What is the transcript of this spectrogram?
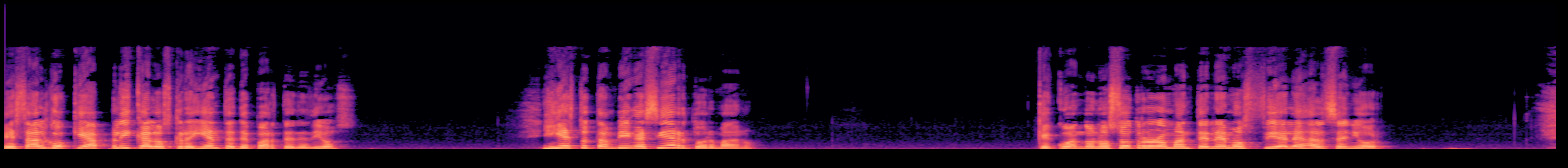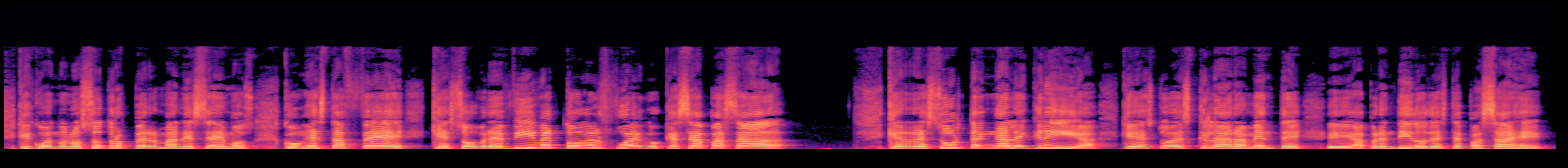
es algo que aplica a los creyentes de parte de Dios. Y esto también es cierto, hermano. Que cuando nosotros nos mantenemos fieles al Señor, que cuando nosotros permanecemos con esta fe que sobrevive todo el fuego que sea pasada, que resulta en alegría, que esto es claramente eh, aprendido de este pasaje.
